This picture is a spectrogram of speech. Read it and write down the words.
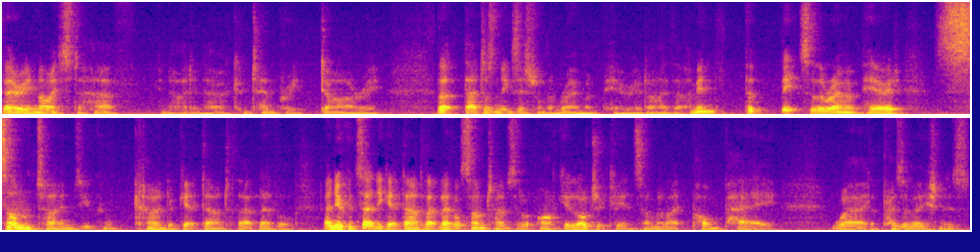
very nice to have, you know, I don't know, a contemporary diary. But that doesn't exist from the Roman period either. I mean, for bits of the Roman period, sometimes you can kind of get down to that level. And you can certainly get down to that level sometimes sort of archaeologically in somewhere like Pompeii, where the preservation is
